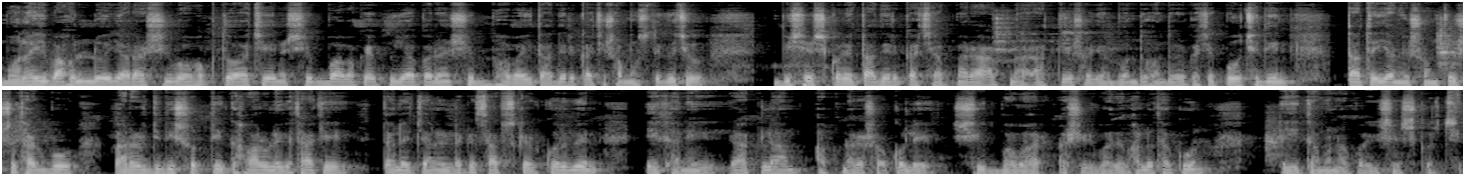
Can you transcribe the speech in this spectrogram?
বলাই বাহুল্য, যারা শিবভক্ত আছেন, শিব বাবাকে পূজা করেন, শিব বাবাই তাদের কাছে সমস্ত কিছু। বিশেষ করে তাদের কাছে আপনারা, আপনার আত্মীয় স্বজন বন্ধু বান্ধবের কাছে পৌঁছে দিন। তাতেই আমি সন্তুষ্ট থাকব। কারোর যদি সত্যি ভালো লেগে থাকে, তাহলে চ্যানেলটাকে সাবস্ক্রাইব করবেন। এখানেই রাখলাম। আপনারা সকলে শিব বাবার আশীর্বাদে ভালো থাকুন। এই কামনা করেই শেষ করছি।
